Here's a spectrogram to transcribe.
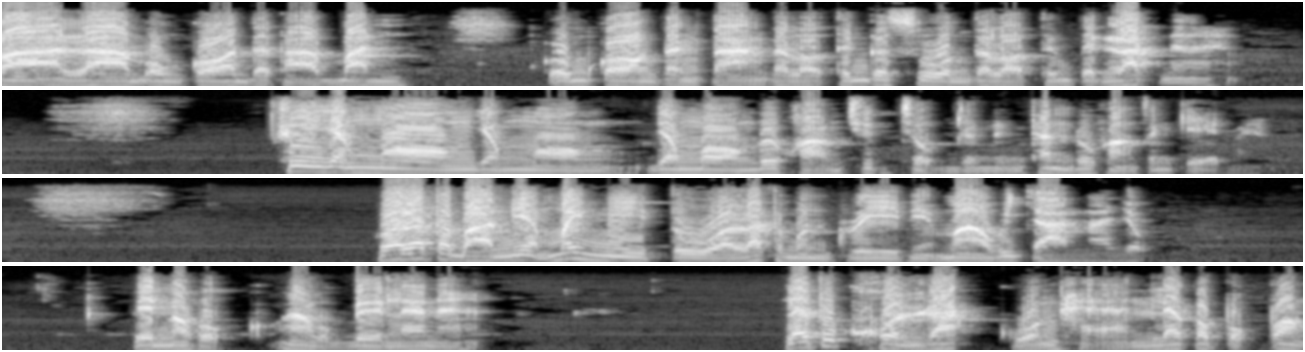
วารามองค์กรสถาบันกรมกองต่าง ๆ ตลอดถึงกระทรวงตลอดถึงเป็นรัฐนะ คือยังมองยังมองยังมองด้วยความชื่นชมอย่างหนึ่งท่านรู้ฟังสังเกตไหมว่ารัฐบาลเนี่ยไม่มีตัวรัฐมนตรีเนี่ยมาวิจารณ์นายก เป็นมาหกห้าหกเดือนแล้วนะ แล้วทุกคนรักขวงแขนแล้วก็ปกป้อง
